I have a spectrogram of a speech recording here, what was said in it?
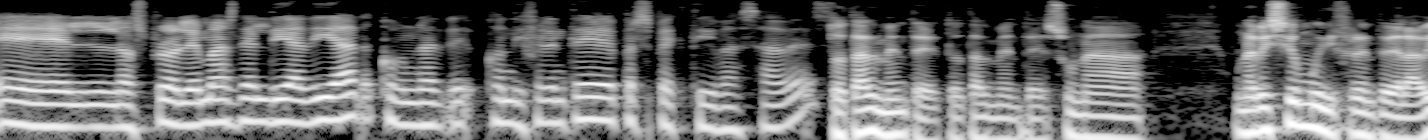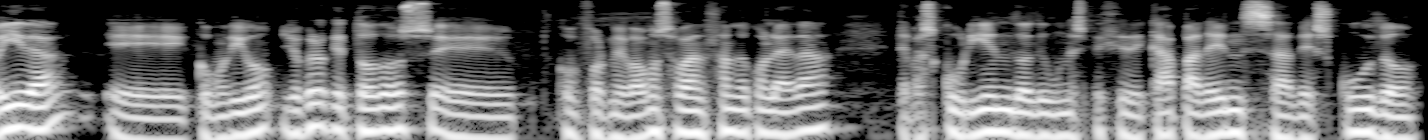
eh, los problemas del día a día con, una, con diferente perspectiva, ¿sabes? Totalmente, totalmente. Es una, una visión muy diferente de la vida. Eh, como digo, yo creo que todos, eh, conforme vamos avanzando con la edad, te vas cubriendo de una especie de capa densa, de escudo,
